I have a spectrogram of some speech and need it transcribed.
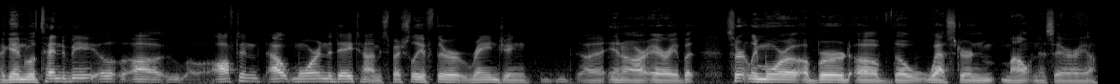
Again, will tend to be uh, uh, often out more in the daytime, especially if they're ranging uh, in our area, but certainly more a, bird of the western mountainous area.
